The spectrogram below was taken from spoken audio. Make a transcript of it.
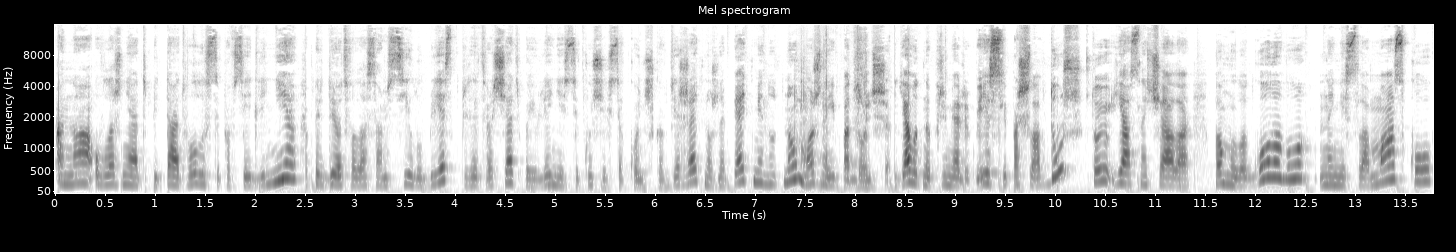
она увлажняет, питает волосы по всей длине, придает волосам силу, блеск, предотвращает появление секущихся кончиков. Держать нужно 5 минут, но можно и подольше. Я вот, например, если пошла в душ, то я сначала помыла голову, нанесла маску,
